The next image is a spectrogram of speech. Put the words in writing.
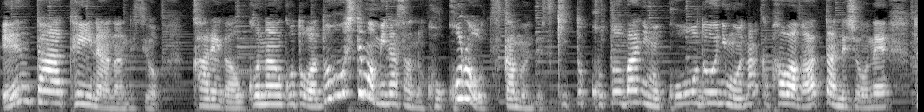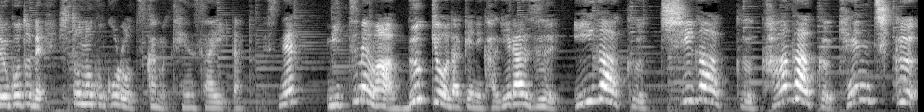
エンターテイナーなんですよ。彼が行うことはどうしても皆さんの心をつかむんです。きっと言葉にも行動にもなんかパワーがあったんでしょうね。ということで人の心をつかむ天才だったですね。3つ目は仏教だけに限らず医学地学科学建築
